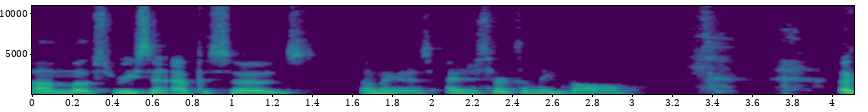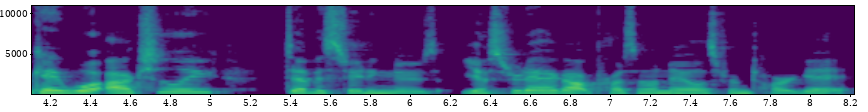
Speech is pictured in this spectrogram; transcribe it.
uh, most recent episodes. Oh my goodness, I just heard something fall. okay, well, actually, devastating news. Yesterday, I got press on nails from Target,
